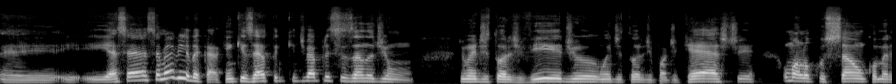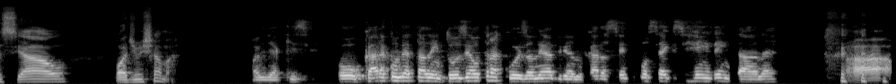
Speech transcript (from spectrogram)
E, e, essa, é, essa é a minha vida, cara. Quem quiser, quem estiver precisando de um, de um editor de vídeo, um editor de podcast, uma locução comercial, pode me chamar. Olha que o cara quando é talentoso é outra coisa, né, Adriano? O cara sempre consegue se reinventar, né? Ah,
